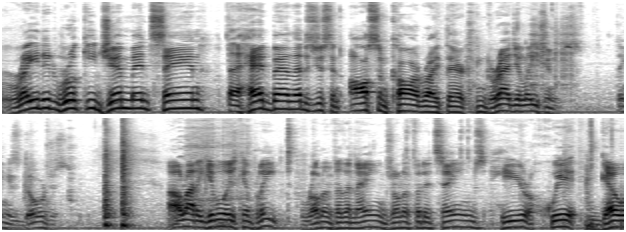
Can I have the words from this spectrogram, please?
Rated rookie Jim Minson. The headband, that is just an awesome card right there. Congratulations. Thing is gorgeous. Alrighty, giveaways complete. Rolling for the names, rolling for the teams. Here we go.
